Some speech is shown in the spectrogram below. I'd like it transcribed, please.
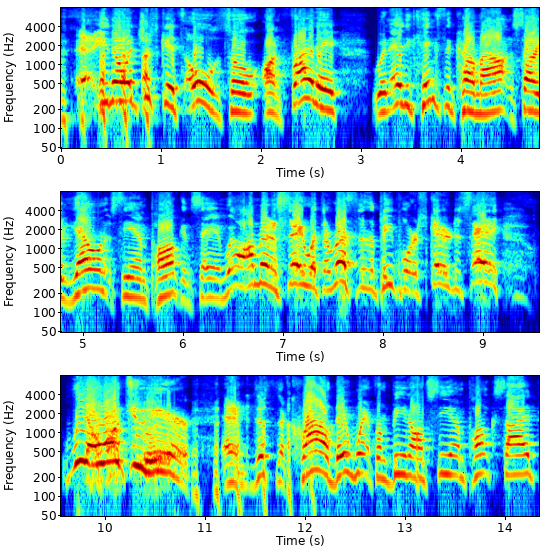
Uh, you know, it just gets old. So on Friday, when Eddie Kingston come out and started yelling at CM Punk and saying, "Well, I'm going to say what the rest of the people are scared to say. We don't want you here." and just the crowd, they went from being on CM Punk's side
